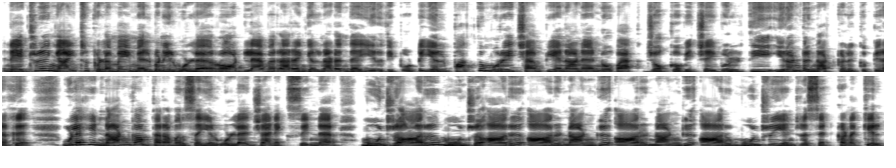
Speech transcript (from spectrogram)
நேற்று ஞாயிற்றுக்கிழமை மெல்பனில் உள்ள ரோட் லேவர் அரங்கில் நடந்த இறுதிப் போட்டியில் பத்து முறை சாம்பியனான நோவாக் ஜோக்கோவிச்சை வீழ்த்தி இரண்டு நாட்களுக்கு பிறகு உலகின் நான்காம் தரவரிசையில் உள்ள ஜெனிக் சின்னர் மூன்று ஆறு மூன்று ஆறு ஆறு நான்கு ஆறு நான்கு ஆறு மூன்று என்ற செட் கணக்கில்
